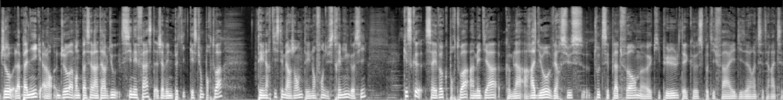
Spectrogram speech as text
Jo La Panique. Alors Jo, avant de passer à l'interview Cinéfast, j'avais une petite question pour toi. T'es une artiste émergente, t'es une enfant du streaming aussi. Qu'est-ce que ça évoque pour toi un média comme la radio versus toutes ces plateformes euh, qui pullulent telles que Spotify, Deezer, etc. etc.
